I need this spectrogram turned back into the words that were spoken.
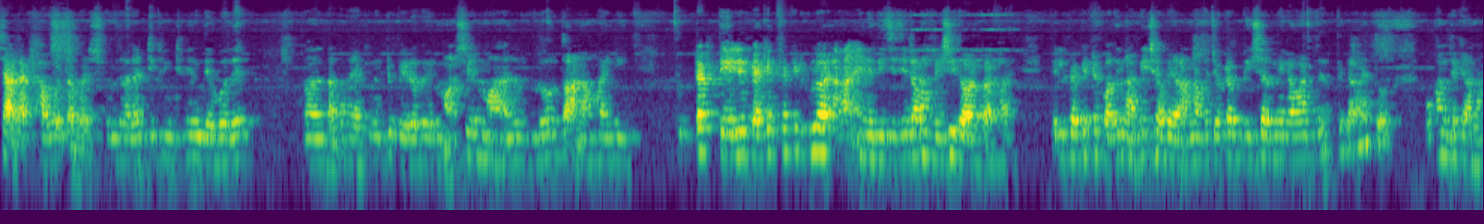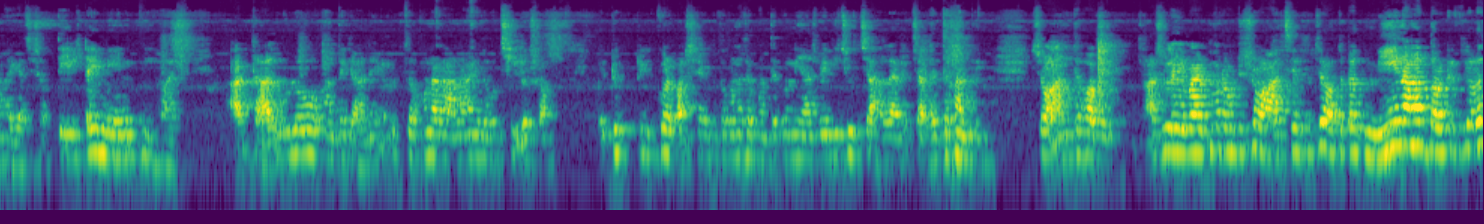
চাটা খাব, তারপরে সন্ধ্যাবেলা টিফিন টিফিন দেবো ওদের। তোমাদের এখন একটু বেরোবে, মাসের মালগুলো তো আনা হয়নি। টুকটাক তেলের প্যাকেট ফ্যাকেটগুলো এনে দিয়েছি, যেটা আমার বেশি দরকার হয়। তেল প্যাকেটটা কদিন আগেই সবে আনা হয়েছে, ওটা বিশাল মেগামার্টের থেকে আনে তো, ওখান থেকে আনা হয়ে গেছে। সব তেলটাই মেন হয়। আর ডালগুলো ওখান থেকে আনে। তখন আর আনা হয়নি তখন ছিল সব। একটু টুক করে পাশে দোকানে দোকান থেকে নিয়ে আসবে, কিছু চাল আর চালের দোকান থেকে সব আনতে হবে। আসলে এবার মোটামুটি সব আছে যে অতটা মেন আমার দরকার কী হলো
